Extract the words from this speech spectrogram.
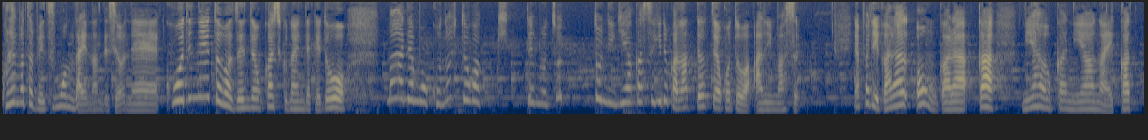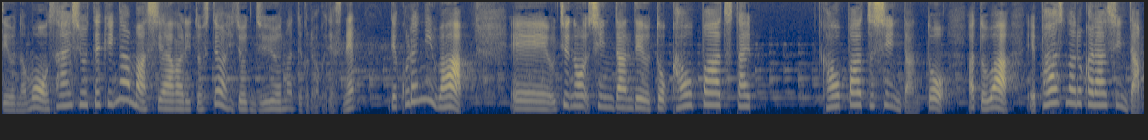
これまた別問題なんですよねコーディネートは全然おかしくないんだけどまあでもこの人が着てもちょっと賑やかすぎるかなってなっちゃうことはあります。やっぱり柄オン柄が似合うか似合わないかっていうのも最終的なま仕上がりとしては非常に重要になってくるわけですね。でこれには、えー、うちの診断でいうと顔パーツタイプ顔パーツ診断とあとはえパーソナルカラー診断。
